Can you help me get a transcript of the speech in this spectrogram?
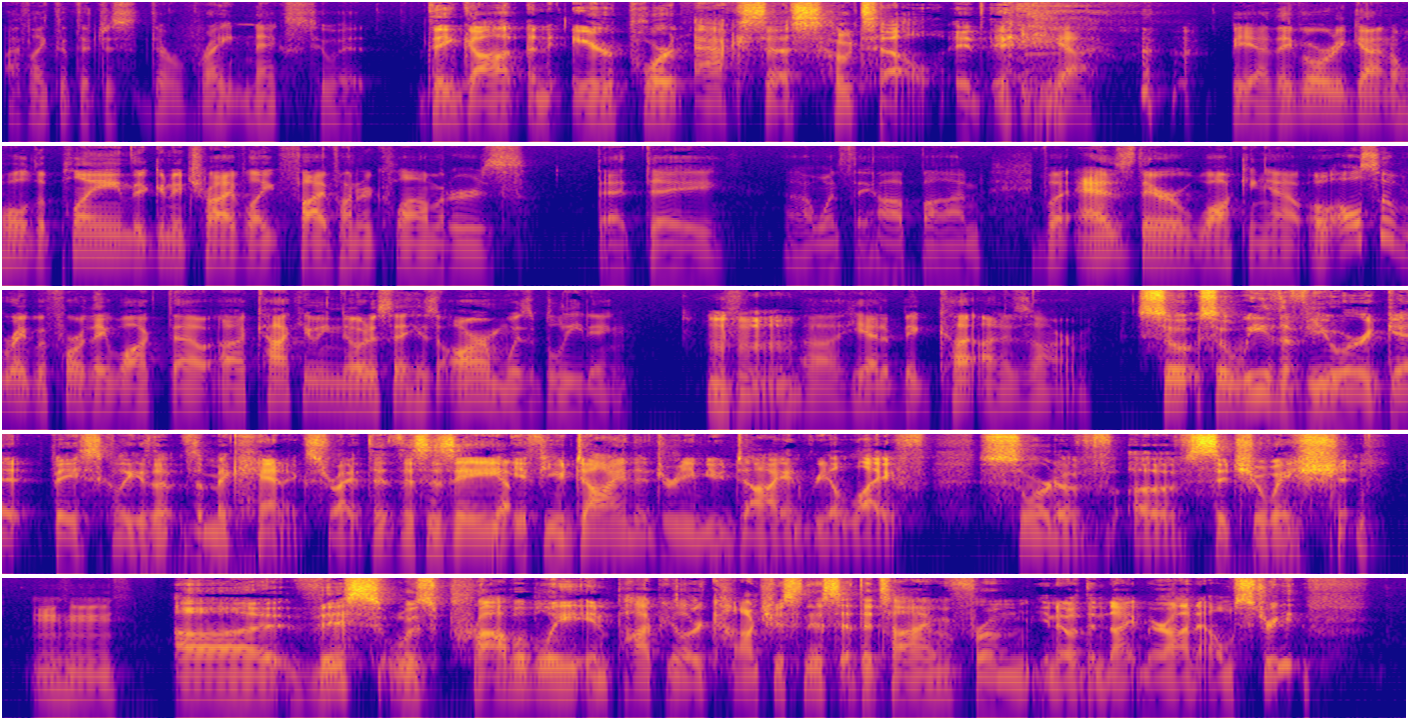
I like that they're just they're right next to it. They got an airport access hotel. It, it- Yeah. but yeah, they've already gotten a hold of the plane. They're going to drive like 500 kilometers that day uh, once they hop on. But as they're walking out, oh, also right before they walked out, uh, Kakyoin noticed that his arm was bleeding. Mm-hmm. Uh, he had a big cut on his arm. So, so we, the viewer, get basically the, the mechanics, right? This is a Yep. if you die in the dream, you die in real life sort of of situation. Mm-hmm. Uh, this was probably in popular consciousness at the time from you know the Nightmare on Elm Street.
